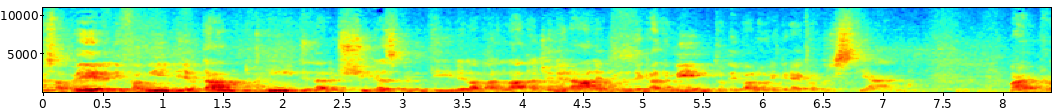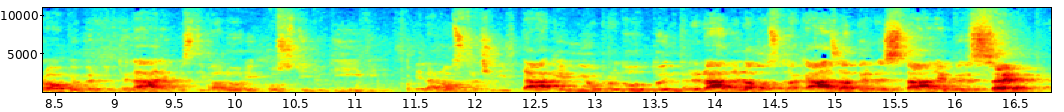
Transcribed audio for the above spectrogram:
Sapere di famiglie tanto unite da riuscire a smentire la parlata generale un decadimento dei valori greco-cristiani ma è proprio per tutelare questi valori costitutivi della nostra civiltà che il mio prodotto entrerà nella vostra casa per restare per sempre.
